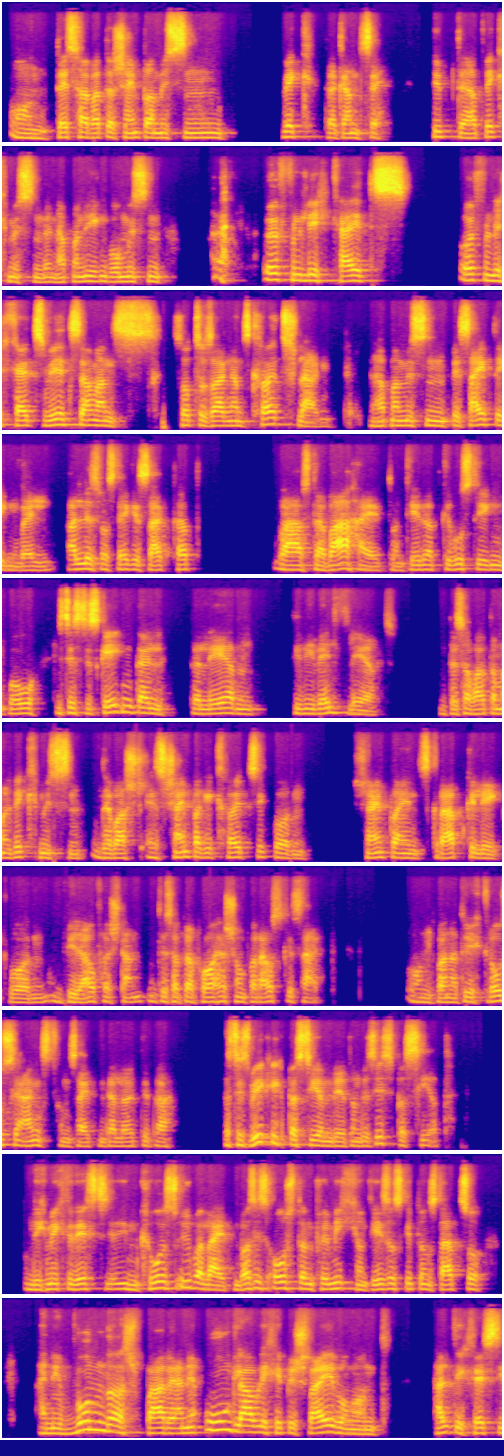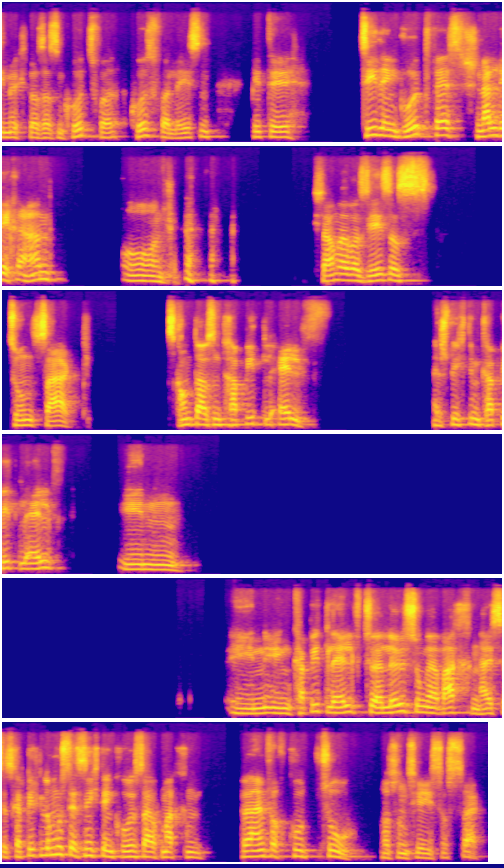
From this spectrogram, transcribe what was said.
Und deshalb hat er scheinbar müssen weg, der ganze. Typ, der hat weg müssen. Den hat man irgendwo müssen Öffentlichkeits, öffentlichkeitswirksam ans, sozusagen ans Kreuz schlagen. Den hat man müssen beseitigen, weil alles, was der gesagt hat, war aus der Wahrheit. Und jeder hat gewusst, irgendwo ist es das Gegenteil der Lehren, die die Welt lehrt. Und deshalb hat er mal weg müssen. Und er war, er ist scheinbar gekreuzigt worden, scheinbar ins Grab gelegt worden und wieder auferstanden. Und das hat er vorher schon vorausgesagt. Und war natürlich große Angst von Seiten der Leute da, dass das wirklich passieren wird. Und es ist passiert. Und ich möchte das im Kurs überleiten. Was ist Ostern für mich? Und Jesus gibt uns dazu eine wunderbare, eine unglaubliche Beschreibung. Und halte ich fest, ich möchte was aus dem Kurs, vor, Kurs vorlesen. Bitte zieh den Gurt fest, schnall dich an und schau mal, was Jesus zu uns sagt. Es kommt aus dem Kapitel 11. Er spricht im Kapitel 11 in In, in Kapitel 11 zur Erlösung erwachen heißt das Kapitel. Du musst jetzt nicht den Kurs aufmachen, hör einfach gut zu, was uns Jesus sagt.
